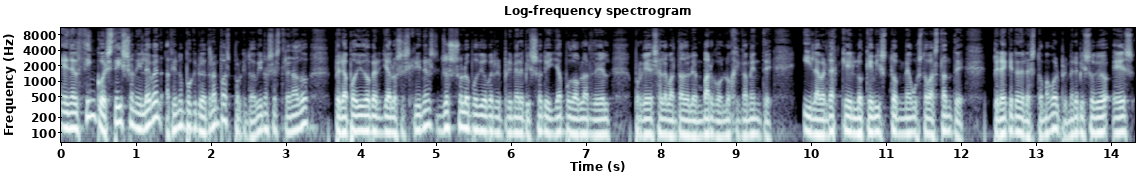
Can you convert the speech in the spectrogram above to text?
En el 5, Station Eleven, haciendo un poquito de trampas, porque todavía no se ha estrenado, pero ha podido ver ya los screeners. Yo solo he podido ver el primer episodio y ya puedo hablar de él porque ya se ha levantado el embargo, lógicamente. Y la verdad es que lo que he visto me ha gustado bastante, pero hay que tener el estómago. El primer episodio es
